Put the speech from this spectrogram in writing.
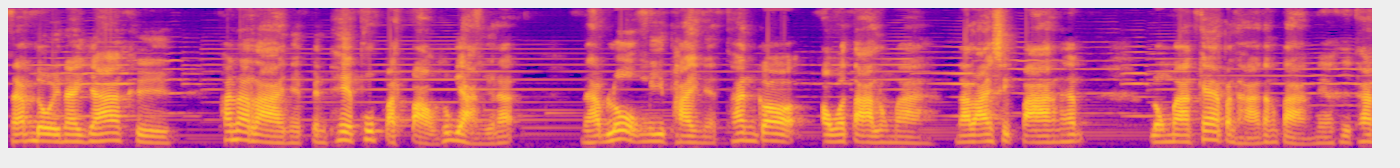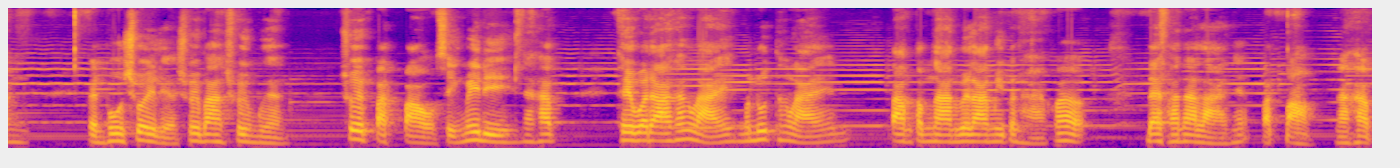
นะครับโดยนัยยะคือพระนารายณ์เนี่ยเป็นเทพผู้ปัดเป่าทุกอย่างอยู่แล้วนะครับโลกมีภัยเนี่ยท่านก็อวตารลงมา นารายสิบปางนะครับ ลงมาแก้ปัญหาต่างๆเนี่ยคือท่านเป็นผู้ช่วยเหลือช่วยบ้านช่วยเมือง ช่วยปัดเป่าสิ่งไม่ดีนะครับ เทวดาทั้งหลายมนุษย์ทั้งหลาย ตามตำนานเวลามีปัญหาก็ได้พระนารายณ์เนี่ยปัดเป่านะครับ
